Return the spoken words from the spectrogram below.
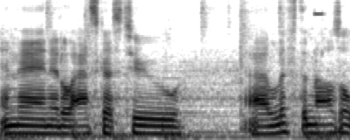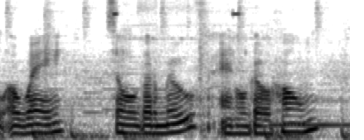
and then it'll ask us to uh, lift the nozzle away. So we'll go to move and we'll go home.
